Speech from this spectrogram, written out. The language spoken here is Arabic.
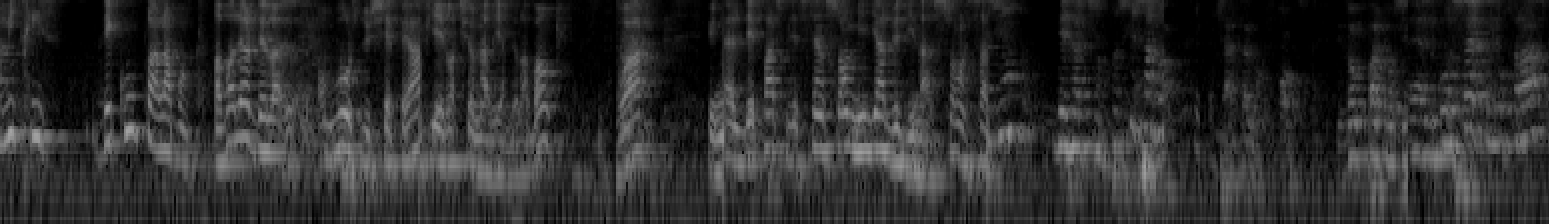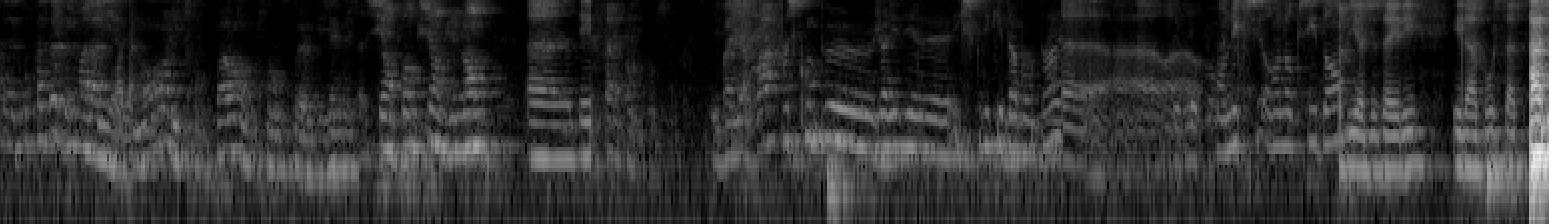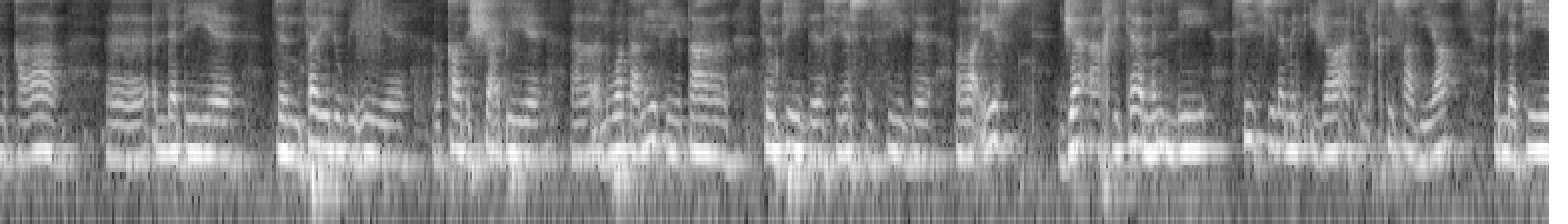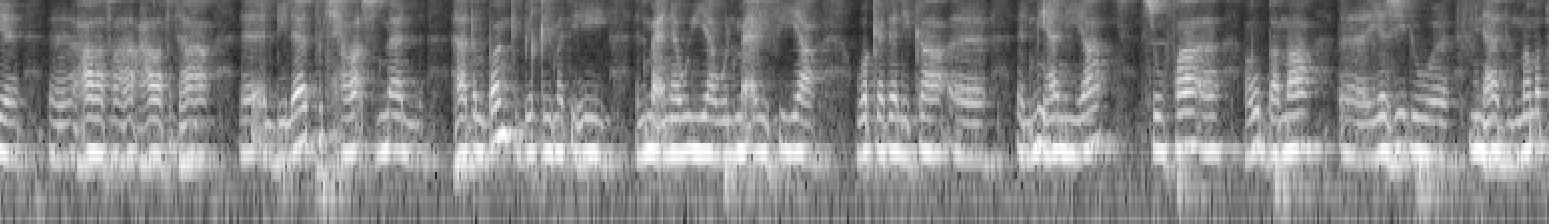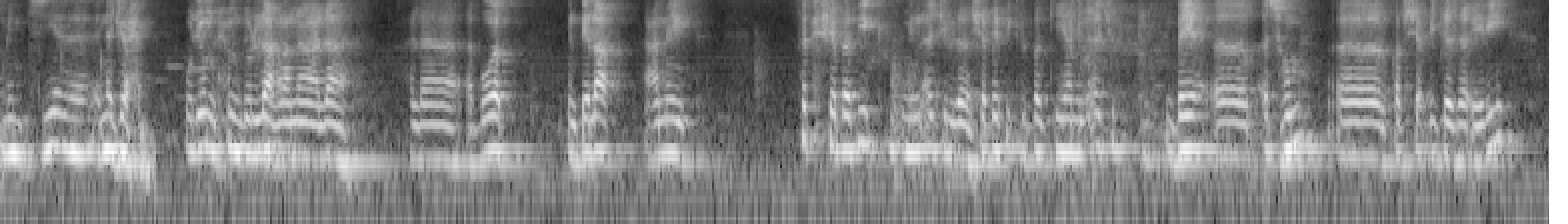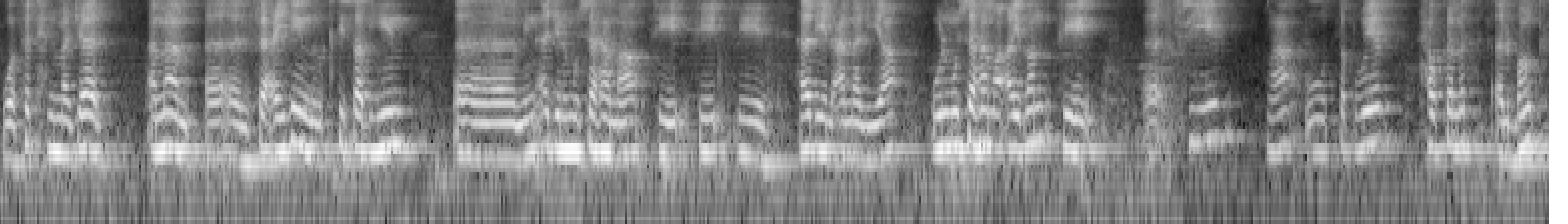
la maîtrise des coûts par la banque. La valeur de la bourse du CPA, via l'actionnariat de la banque, voire une, elle dépasse les 500 milliards de dinars. Sans ça... Des actions, parce que ça va. Certainement, je pense. Et donc, par conséquent. Euh, euh, non, on trouve pas, on trouve euh, des investissements. C'est en fonction du nombre euh, des. Il va y avoir. Est-ce qu'on peut, j'allais dire, expliquer davantage? Euh, euh, en, en Occident. إلى بورصة هذا القرار آه، الذي تنفرد به القائد الشعبي آه، الوطني في إطار تنفيذ سياسة السيد الرئيس جاء ختاما لسلسلة من الإجراءات الاقتصادية التي آه، عرفها عرفتها البلاد. فتح رأس مال هذا البنك بقيمته المعنوية والمعرفية وكذلك المهنية. سوف آه، ربما آه، يزيد آه، من هذا النمط من تسيير نجاحا واليوم الحمد لله رانا على على أبواب انطلاق عمليه فتح شبابيك من أجل شبابيك البنكية من أجل بيع أسهم القرض الشعبي الجزائري وفتح المجال أمام الفاعلين الاقتصاديين من أجل المساهمة في في في هذه العملية. والمساهمة أيضا في آه، تسيير آه، وتطوير حوكمة البنك.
